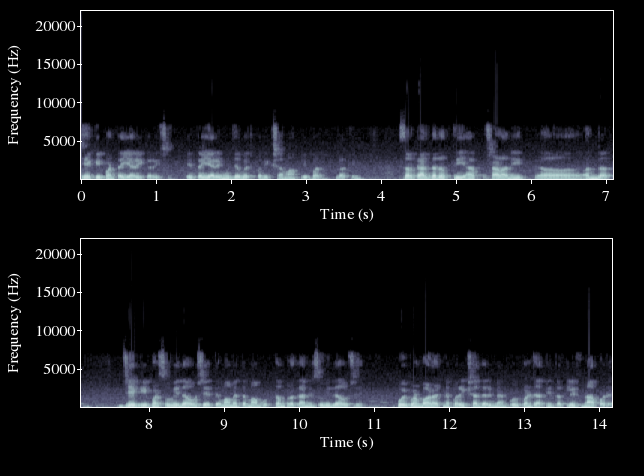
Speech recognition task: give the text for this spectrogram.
જે કંઈ પણ તૈયારી કરી છે એ તૈયારી મુજબ જ પરીક્ષામાં પેપર લખે. સરકાર તરફથી આ શાળાની અંદર જે કંઈ પણ સુવિધાઓ છે તમામે તમામ ઉત્તમ પ્રકારની સુવિધાઓ છે. કોઈ પણ બાળકને પરીક્ષા દરમિયાન કોઈ પણ જાતની તકલીફ ના પડે,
